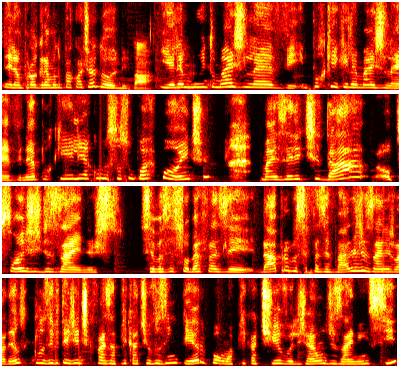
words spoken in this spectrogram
Ele é um programa do pacote Adobe. Tá. E ele é muito mais leve. E por que, que ele é mais leve, né? Porque ele é como se fosse um PowerPoint, mas ele te dá opções de designers se você souber fazer, dá para você fazer vários designs lá dentro. Inclusive, tem gente que faz aplicativos inteiros. Pô, um aplicativo ele já é um design em si,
